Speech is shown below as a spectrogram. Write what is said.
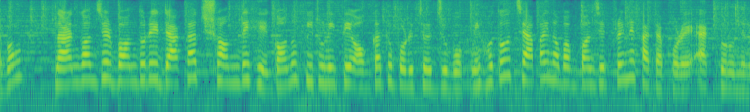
এবং নারায়ণগঞ্জের বন্দরে ডাকাত সন্দেহে গণপিটুনিতে অজ্ঞাত পরিচয় যুবক নিহত। চাপাই নবাবগঞ্জে ট্রেনে কাটা পড়ে এক তরুণের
